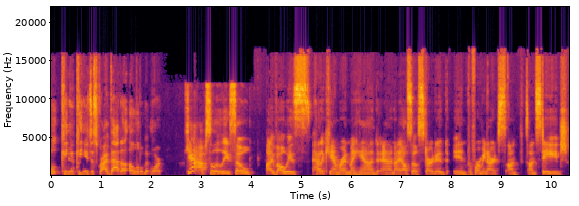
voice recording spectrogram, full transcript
well, can you can you describe that a, a little bit more? Yeah, absolutely. So I've always had a camera in my hand, and I also started in performing arts on on stage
